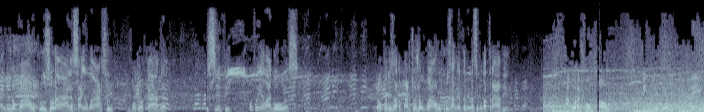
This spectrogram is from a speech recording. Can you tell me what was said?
Aí no João Paulo, cruzou na área, saiu o Márcio. De mão trocada. Recife ou foi em Alagoas? Já autorizado, partiu João Paulo. Cruzamento ali na segunda trave. Agora João Paulo. Tem o Lele ali pelo meio.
